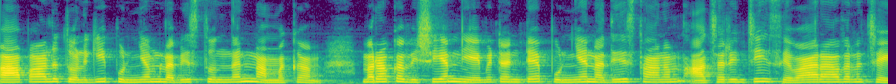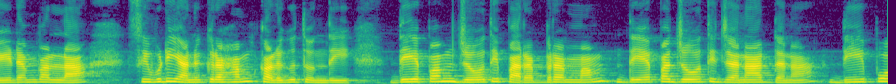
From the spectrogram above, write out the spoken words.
పాపాలు తొలగి పుణ్యం లభిస్తుందని నమ్మకం. మరొక విషయం ఏమిటంటే పుణ్య నదీ స్నానం ఆచరించి శివారాధన చేయడం వల్ల శివుడి అనుగ్రహం కలుగుతుంది. దీపం జ్యోతి పరబ్రహ్మం దీపజ్యోతి జనార్దన దీపో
